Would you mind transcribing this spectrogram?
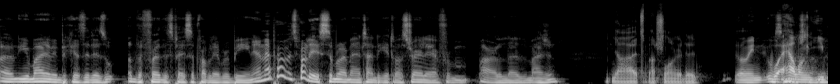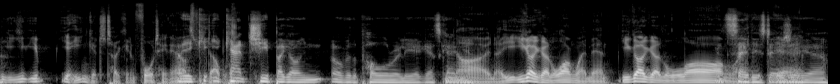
uh, you might have been because it is the furthest place I've probably ever been, and I probably it's probably a similar amount of time to get to Australia from Ireland. I'd imagine. No, it's much longer, dude. I mean, wh- how long? You, you, you, yeah, you can get to Tokyo in fourteen hours. You, for ca- you can't cheat by going over the pole, really. I guess can you? No, no, you, you got to go the long way, man. You got to go the long way. Southeast Asia, yeah.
